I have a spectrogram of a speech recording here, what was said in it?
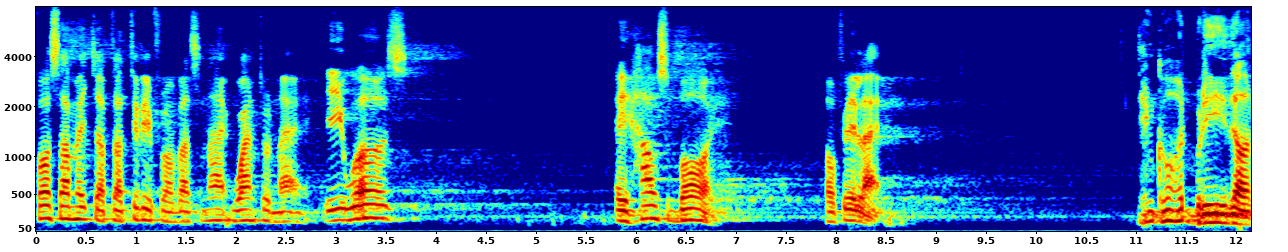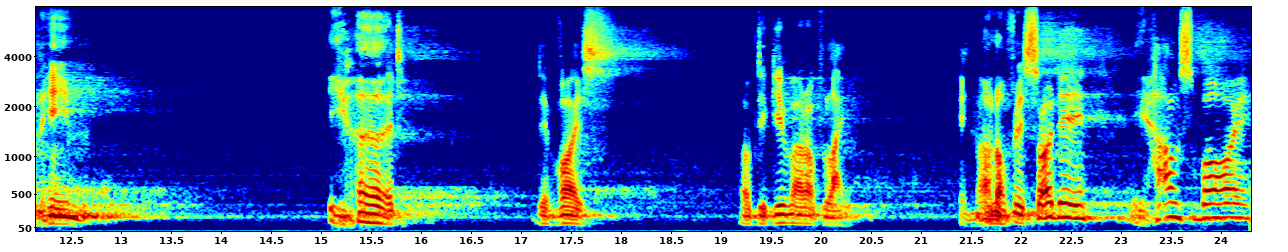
1 Samuel chapter 3, from verse 9, 1 to 9. He was a houseboy of Eli. Then God breathed on him. He heard the voice of the giver of life. And all of a sudden, the houseboy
